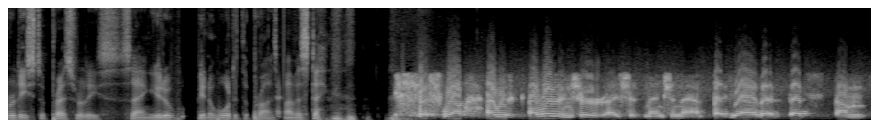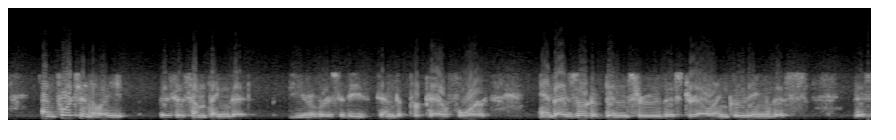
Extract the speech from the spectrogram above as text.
released a press release saying you'd have been awarded the prize by mistake. well, I was I wasn't sure I should mention that, but yeah, that that's um, unfortunately this is something that universities tend to prepare for, and I've sort of been through this drill, including this this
